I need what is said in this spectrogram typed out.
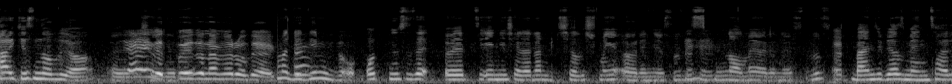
Herkesin oluyor. Öyle Ya şeyleri. evet böyle dönemler oluyor. Ama dediğim gibi ODTÜ'nün size öğrettiği en iyi şeylerden bir çalışmayı öğreniyorsunuz. Disiplinli olmayı öğreniyorsunuz. Evet. Bence biraz mental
